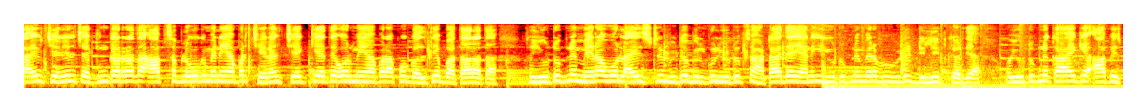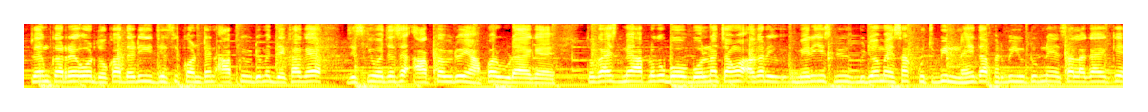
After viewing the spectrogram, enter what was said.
लाइव चैनल चेकिंग कर रहा था। आप सब लोगों के मैंने यहाँ पर चैनल चेक किए थे और मैं यहाँ पर आपको गलतियाँ बता रहा था। तो यूट्यूब ने मेरा वो लाइव स्ट्रीम वीडियो बिल्कुल यूट्यूब से हटा दिया, यानी कि यूट्यूब ने मेरा वो वीडियो डिलीट कर दिया। और यूट्यूब ने कहा है कि आप स्पैम कर रहे हो और धोखाधड़ी जैसी कॉन्टेंट आपकी वीडियो में देखा गया, जिसकी वजह से आपका वीडियो यहाँ पर उड़ाया गया है। तो गाइज़ मैं आप लोगों को बोलना चाहूँगा, अगर मेरी इस वीडियो में ऐसा कुछ भी नहीं था, फिर भी यूट्यूब ने ऐसा लगा है कि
